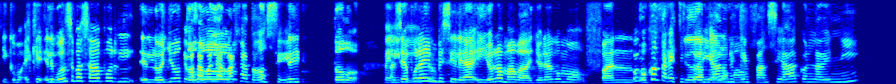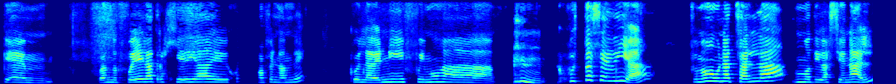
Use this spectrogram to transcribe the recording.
y como, es que el weón se pasaba por el, el hoyo Te todo, pasaba por la raja todo, sí. sí, todo. Hacía pura imbecilidad y yo lo amaba, yo era como fan. ¿Podemos of- contar esta historia de nuestra infancia con la Berni? Que mm, cuando fue la tragedia de Juan Fernández, con la Berni fuimos a. Justo ese día, fuimos a una charla motivacional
